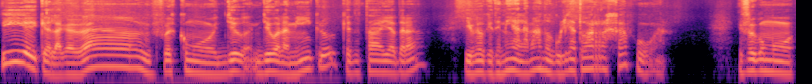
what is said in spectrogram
Y ahí que la cagada, fue como, llego, llego a la micro, que estaba ahí atrás, y veo que tenía la mano culiada toda rajada, pues, weón. Y fue como,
